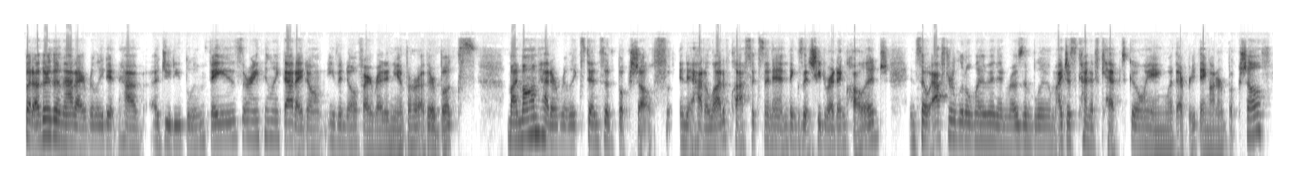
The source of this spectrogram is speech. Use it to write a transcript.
But other than that, I really didn't have a Judy Blume phase or anything like that. I don't even know if I read any of her other books. My mom had a really extensive bookshelf and it had a lot of classics in it and things that she'd read in college. And so after Little Women and Rose in Bloom, I just kind of kept going with everything on her bookshelf.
